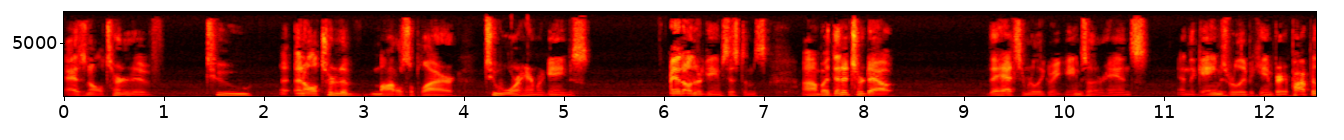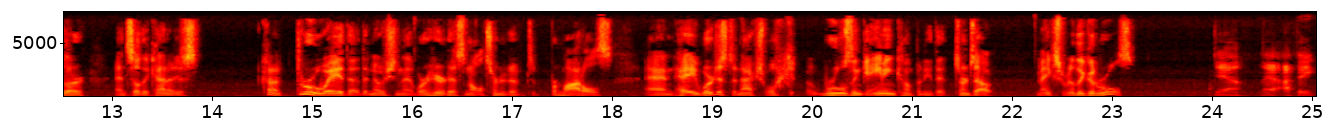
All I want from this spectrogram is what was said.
as an alternative to an alternative model supplier to Warhammer games and other game systems. Um, but then it turned out they had some really great games on their hands, and the games really became very popular, and so they kind of just kind of threw away the, the notion that we're here as an alternative to, for models, and hey, we're just an actual rules and gaming company that turns out makes really good rules. Yeah, yeah, I think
